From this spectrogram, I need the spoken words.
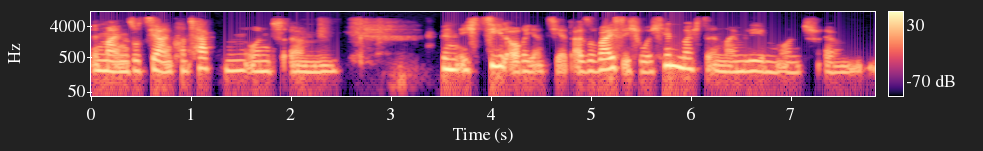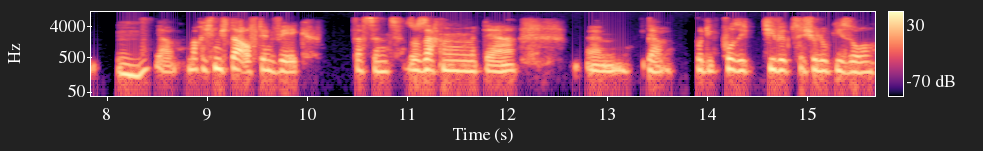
in meinen sozialen Kontakten und ähm, bin ich zielorientiert. Also weiß ich, wo ich hin möchte in meinem Leben und ähm, mhm. ja, mache ich mich da auf den Weg. Das sind so Sachen, mit der, ähm, ja, wo die positive Psychologie so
